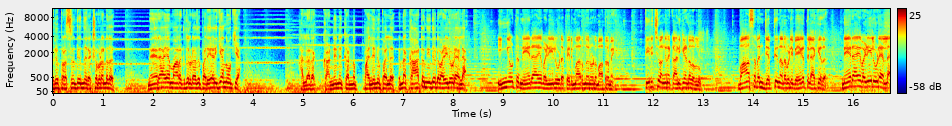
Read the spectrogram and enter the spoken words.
ഒരു പ്രശ്നത്തിൽ നിന്ന് രക്ഷപ്പെടേണ്ടത് നേരായ മാർഗത്തിലൂടെ അത് പരിഹരിക്കാൻ നോക്കിയ. അല്ലാതെ കണ്ണിന് കണ്ണ് പല്ലിന് പല്ല് എന്ന കാട്ടുനീതിയുടെ വഴിയിലൂടെ അല്ല ഇങ്ങോട്ട് നേരായ വഴിയിലൂടെ പെരുമാറുന്നതിനോട് മാത്രമേ തിരിച്ചു അങ്ങനെ കാണിക്കേണ്ടതുള്ളൂ. വാസവൻ ജപ്തി നടപടി വേഗത്തിലാക്കിയത് നേരായ വഴിയിലൂടെ അല്ല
